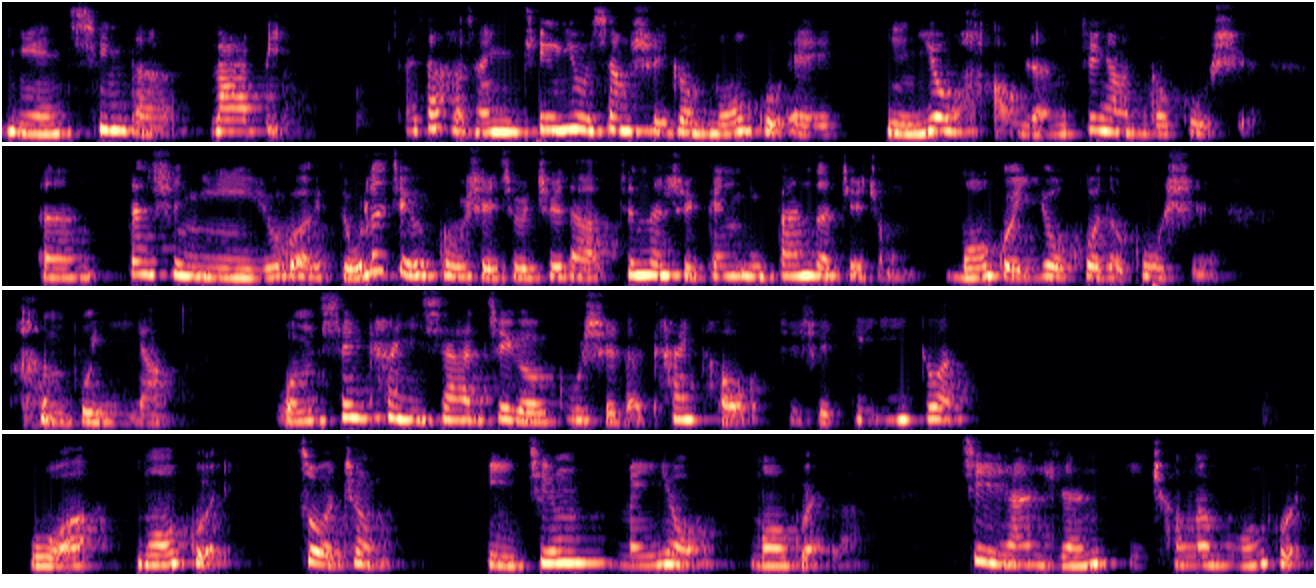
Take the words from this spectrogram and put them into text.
年轻的拉比，大家好像一听又像是一个魔鬼引诱好人这样一个故事，嗯，但是你如果读了这个故事，就知道真的是跟一般的这种魔鬼诱惑的故事很不一样。我们先看一下这个故事的开头，这是第一段。我魔鬼作证，已经没有魔鬼了。既然人已成了魔鬼，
